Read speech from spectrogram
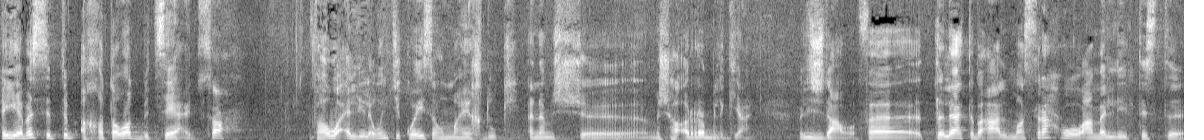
هي بس بتبقى خطوات بتساعد. صح. فهو قال لي لو انت كويسة هم هياخدوكي. أنا مش مش هقرب لك يعني. ماليش دعوة. فطلعت بقى على المسرح وعمل لي تيست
